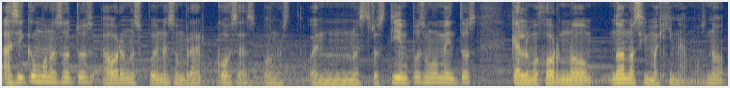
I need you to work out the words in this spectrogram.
Así como nosotros ahora nos pueden asombrar cosas o, en nuestros tiempos o momentos que a lo mejor no, no nos imaginamos. No,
